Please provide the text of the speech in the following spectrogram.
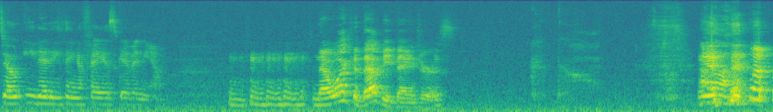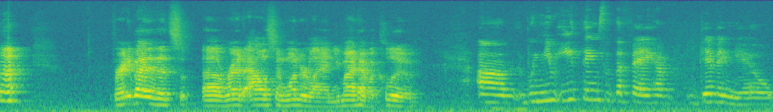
don't eat anything a Fae has given you. now, why could that be dangerous? Um, For anybody that's uh, read Alice in Wonderland, you might have a clue. um, when you eat things that the Fae have given you,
